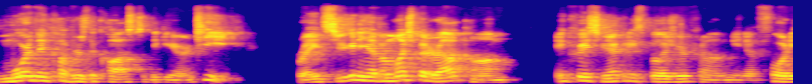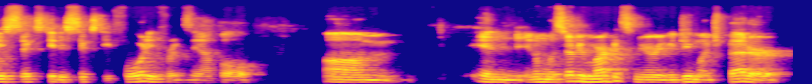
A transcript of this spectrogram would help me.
more than covers the cost of the guarantee, right? So you're going to have a much better outcome increasing your equity exposure from, you know, 40, 60 to 60, 40, for example. Um, in, in almost every market scenario, you can do much better.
